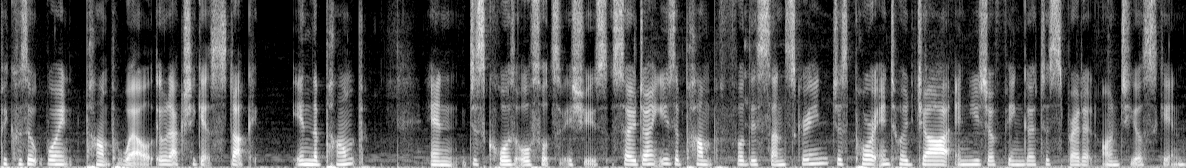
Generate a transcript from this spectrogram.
because it won't pump well. It would actually get stuck in the pump and just cause all sorts of issues. So don't use a pump for this sunscreen, just pour it into a jar and use your finger to spread it onto your skin.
